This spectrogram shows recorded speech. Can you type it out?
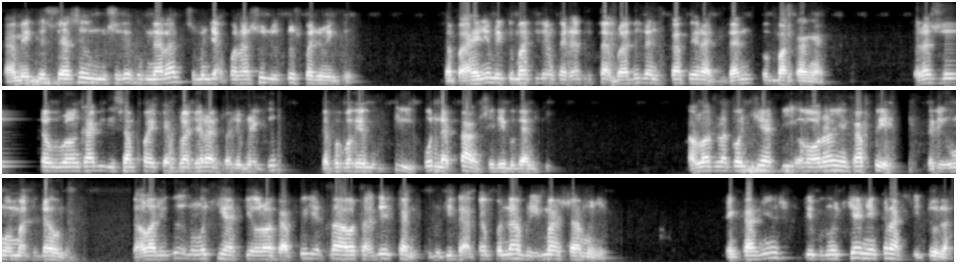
Dan mereka sentiasa memustakan kebenaran semenjak para rasul diutus pada mereka. Sampai akhirnya mereka mati dalam keadaan tetap berada dalam kekafiran dan pembangkangan. Kerana sudah berulang kali disampaikan pelajaran kepada mereka dan pelbagai bukti pun datang silih berganti. Allah telah kunci hati orang yang kafir dari umat terdahulu. Dan Allah juga mengunci hati orang kafir yang telah Allah takdirkan untuk tidak akan pernah beriman selamanya. Ringkasnya seperti pengucian yang keras, itulah.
